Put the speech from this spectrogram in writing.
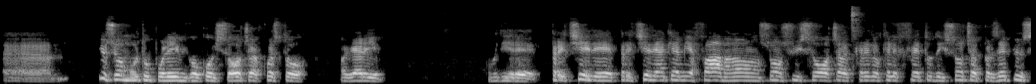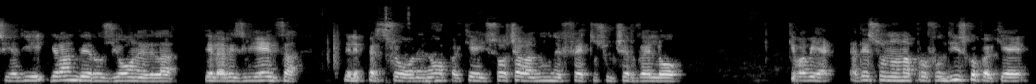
eh, io sono molto polemico con i social questo magari come dire, precede, precede, anche la mia fama, no? non sono sui social, credo che l'effetto dei social, per esempio, sia di grande erosione della, della resilienza delle persone, no? perché i social hanno un effetto sul cervello che, vabbè, adesso non approfondisco perché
